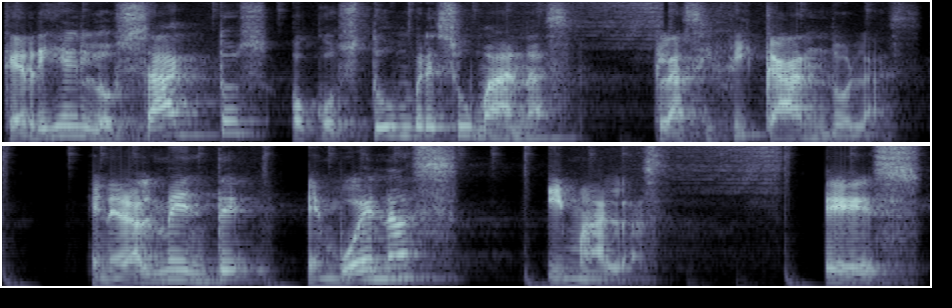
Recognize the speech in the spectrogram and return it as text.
que rigen los actos o costumbres humanas clasificándolas, generalmente en buenas y malas. Es,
